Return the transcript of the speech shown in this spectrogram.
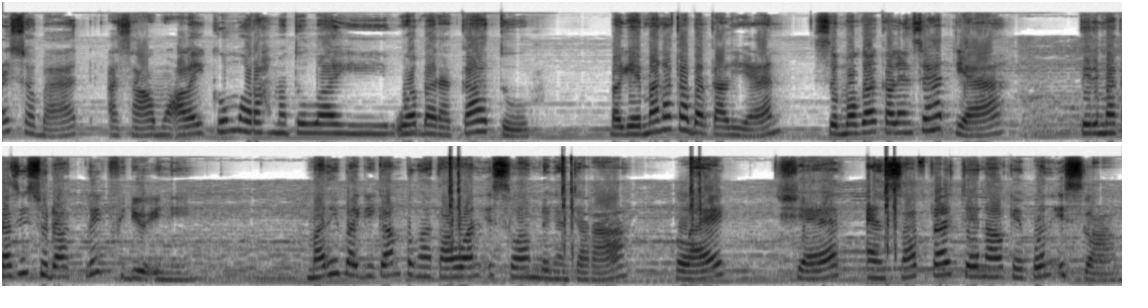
Hai sobat, Assalamualaikum warahmatullahi wabarakatuh. Bagaimana kabar kalian? Semoga kalian sehat ya. Terima kasih sudah klik video ini. Mari bagikan pengetahuan Islam dengan cara Like, share, and subscribe channel Kepun Islam.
